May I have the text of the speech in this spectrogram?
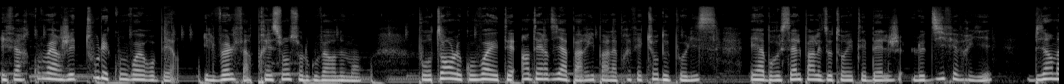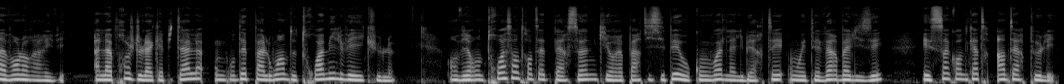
et faire converger tous les convois européens. Ils veulent faire pression sur le gouvernement. Pourtant, le convoi a été interdit à Paris par la préfecture de police et à Bruxelles par les autorités belges le 10 février, bien avant leur arrivée. À l'approche de la capitale, on comptait pas loin de 3000 véhicules. Environ 337 personnes qui auraient participé au convoi de la liberté ont été verbalisées et 54 interpellées,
